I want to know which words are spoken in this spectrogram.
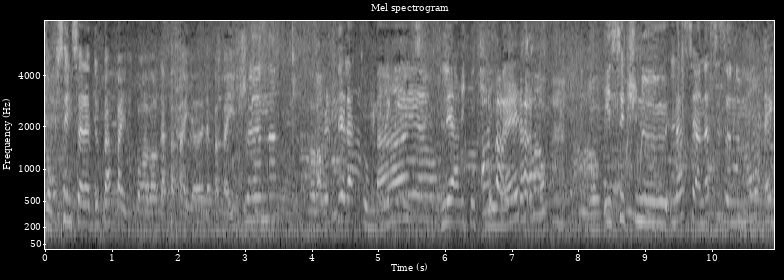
Donc c'est une salade de papaye, donc on va avoir de la papaye, euh, la papaye jeune, de la tomate, les haricots kilomètres. Et c'est une, là c'est un assaisonnement aigre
